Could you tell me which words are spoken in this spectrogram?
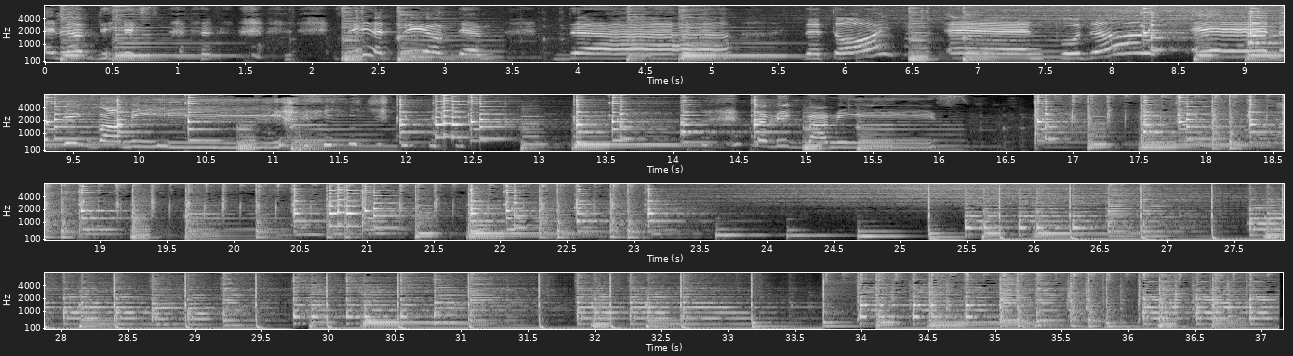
I love this. See the three of them. The the toy and poodle and the big bummy. the big bummy.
